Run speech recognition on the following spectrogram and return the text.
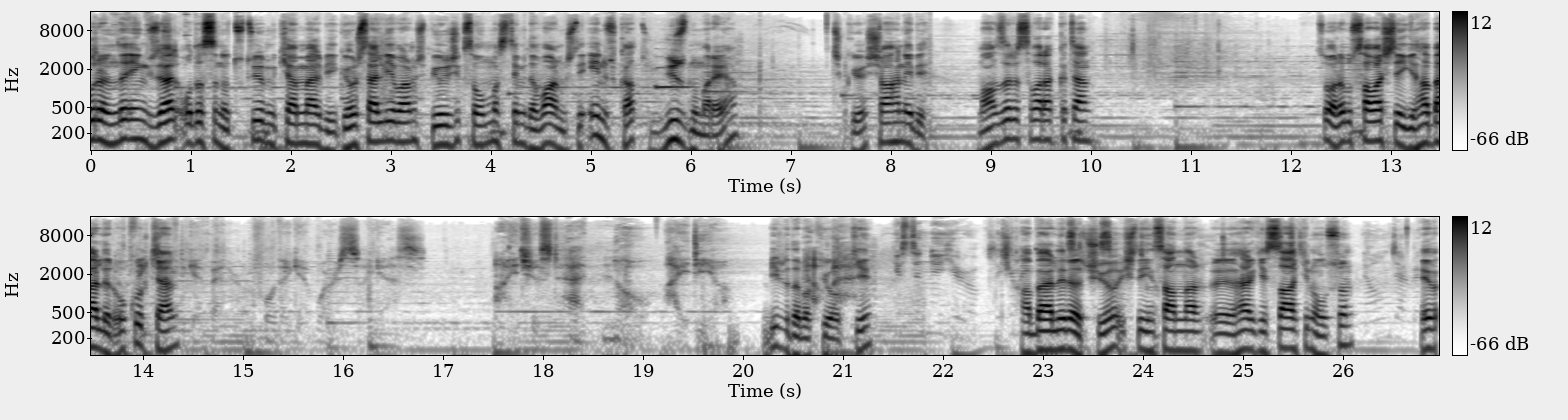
Buranın da en güzel odasını tutuyor. Mükemmel bir görselliği varmış. Biyolojik savunma sistemi de varmış diye en üst kat 100 numaraya çıkıyor. Şahane bir manzarası var hakikaten. Sonra bu savaşla ilgili haberleri okurken bir de bakıyor ki haberleri açıyor. İşte insanlar e, herkes sakin olsun. Ev,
